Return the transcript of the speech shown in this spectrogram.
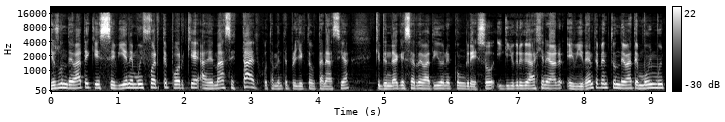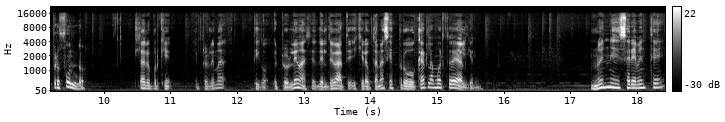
Y es un debate que se viene muy fuerte porque además está justamente el proyecto de eutanasia que tendrá que ser debatido en el Congreso y que yo creo que va a generar evidentemente un debate muy muy profundo. Claro, porque el problema, digo, el problema del debate es que la eutanasia es provocar la muerte de alguien. No es necesariamente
